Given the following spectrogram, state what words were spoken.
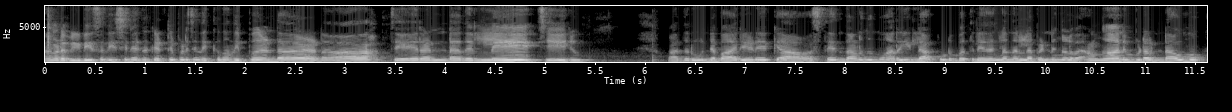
നമ്മുടെ വി ഡി സതീശനെയൊക്കെ കെട്ടിപ്പിടിച്ച് നിൽക്കുന്ന നിപ്പ് കണ്ടാടാ ചേരണ്ടതല്ലേ? ചേരൂ. ബദറുവിന്റെ ഭാര്യയുടെയൊക്കെ ആ അവസ്ഥ എന്താണെന്നൊന്നും അറിയില്ല. കുടുംബത്തിലെ ഏതെങ്കിലും നല്ല പെണ്ണുങ്ങൾ അങ്ങാനും ഇവിടെ ഉണ്ടാവുമോ?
